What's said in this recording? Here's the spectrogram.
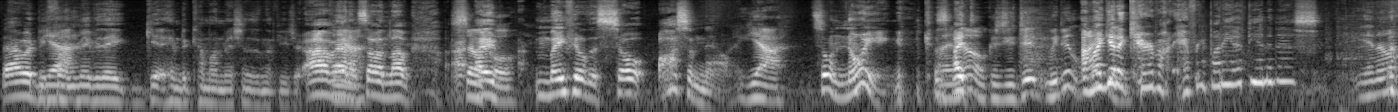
That would be Yeah. fun. Maybe they get him to come on missions in the future. Oh man, Yeah. I'm so in love. I- So I- cool. Mayfeld is so awesome now. Yeah, so annoying because I I, know because you did. We didn't. am I gonna him. care about everybody at the end of this? You know,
